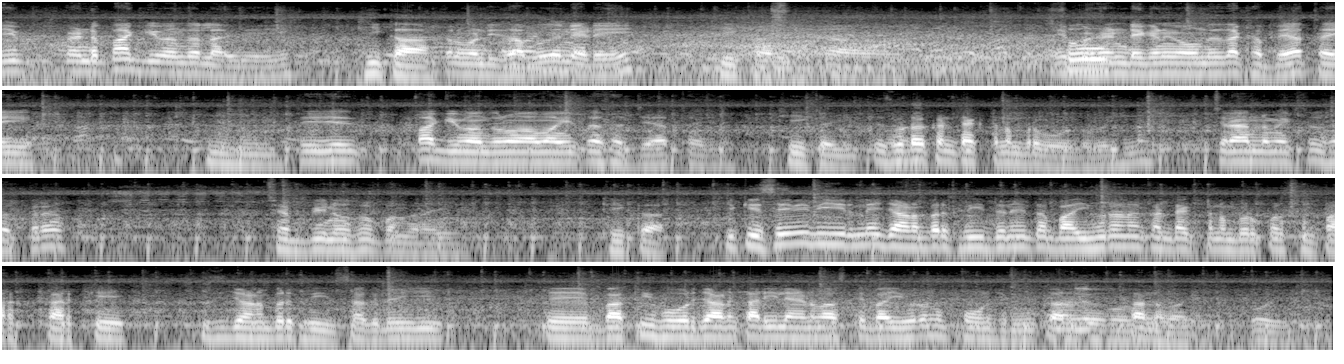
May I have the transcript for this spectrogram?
ਇਹ ਪਿੰਡ ਭਾਗੀਵੰਦਰ ਲੱਗਦੀ ਜੀ। ਠੀਕ ਆ। ਤਲਵੰਡੀ ਸਾਬੋ ਦੇ ਨੇੜੇ ਠੀਕ ਆ ਜੀ। ਹਾਂ। ਇਹ ਬਠਿੰਡੇ ਕਣ ਆਉਂਦੇ ਤਾਂ ਖੱਬੇ ਹੱਥ ਹੈ ਜੀ ਤੇ ਜੇ ਭਾਗੀਵੰਦਰੋਂ ਆਵਾਂਗੇ ਤਾਂ ਸੱਜੇ ਹੱਥ ਹੈ ਜੀ। ਠੀਕ ਆ ਜੀ। ਤੇ ਤੁਹਾਡਾ ਕੰਟੈਕਟ ਨੰਬਰ ਬੋਲ ਦਿਓ ਬਾਈ ਹਨਾ। 94170 26915 ਜੀ। ਠੀਕ ਆ। ਜੇ ਕਿਸੇ ਵੀ ਵੀਰ ਨੇ ਜਾਨਵਰ ਖਰੀਦਣੇ ਤਾਂ ਬਾਈ ਹੋਰਾਂ ਨਾਲ ਕੰਟੈਕਟ ਨੰਬਰ ਉੱਪਰ ਸੰਪਰਕ ਕਰਕੇ ਤੁਸੀਂ ਜਾਨਵਰ ਖਰੀਦ ਸਕਦੇ ਹੋ ਜੀ। ਤੇ ਬਾਕੀ ਹੋਰ ਜਾਣਕਾਰੀ ਲੈਣ ਵਾਸਤੇ ਬਾਈ ਹੋਰਾਂ ਨੂੰ ਫੋਨ ਜ਼ਰੂਰ ਕਰ ਲਿਓ। ਧੰਨਵਾਦ ਜੀ।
